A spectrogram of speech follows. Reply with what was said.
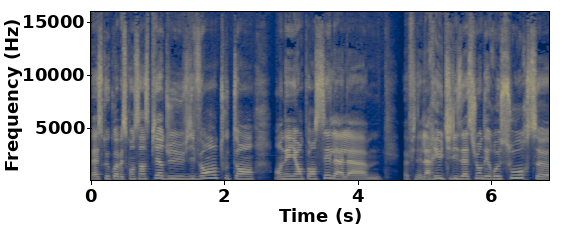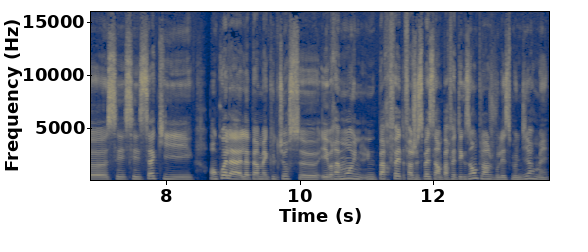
Parce que quoi? Parce qu'on s'inspire du vivant tout en, en ayant pensé la, la, la réutilisation des ressources. Euh, c'est ça qui. En quoi la, permaculture est vraiment une, parfaite. Enfin, je sais pas si c'est un parfait exemple, hein, je vous laisse me le dire, mais.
